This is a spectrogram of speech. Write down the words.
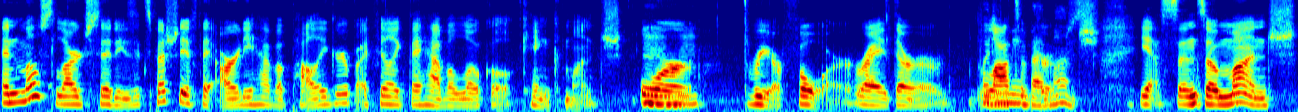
And most large cities, especially if they already have a poly group, I feel like they have a local kink munch or mm-hmm. three or four, right? There are do you lots mean of by groups. munch? Yes, and so munch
